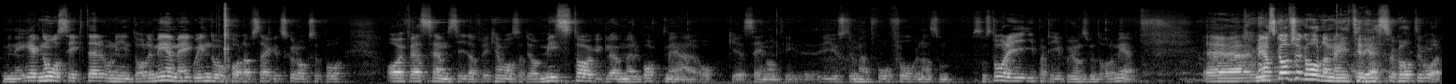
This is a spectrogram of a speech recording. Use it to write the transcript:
mina egna åsikter och ni inte håller med mig, gå in då och kolla för säkerhets skull också på AFS hemsida för det kan vara så att jag av misstag glömmer bort mig här och eh, säger någonting just de här två frågorna som, som står i, i partiprogrammet som jag inte håller med. Eh, men jag ska försöka hålla mig till det så gott det går.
